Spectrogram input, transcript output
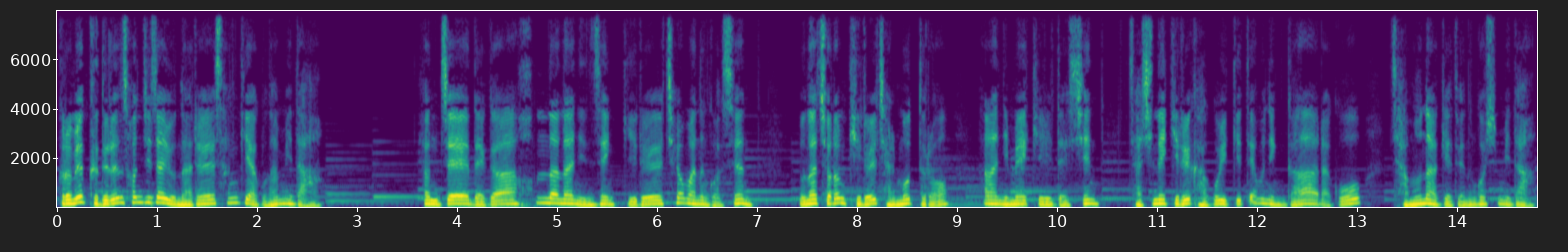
그러면 그들은 선지자 요나를 상기하곤 합니다. 현재 내가 험난한 인생길을 체험하는 것은 요나처럼 길을 잘못 들어 하나님의 길 대신 자신의 길을 가고 있기 때문인가 라고 자문하게 되는 것입니다.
